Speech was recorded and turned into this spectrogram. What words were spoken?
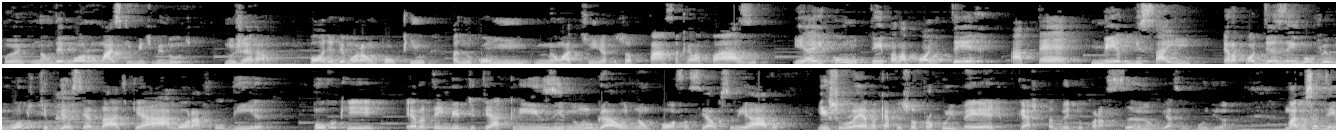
pânico não demoram mais que 20 minutos, no geral. Pode demorar um pouquinho, mas no comum não atinge. A pessoa passa aquela fase e aí, com o tempo, ela pode ter até medo de sair. Ela pode desenvolver um outro tipo de ansiedade, que é a agorafobia, porque ela tem medo de ter a crise num lugar onde não possa ser auxiliada. Isso leva a que a pessoa procure médico, porque acha que está doente do coração e assim por diante. Mas você tem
